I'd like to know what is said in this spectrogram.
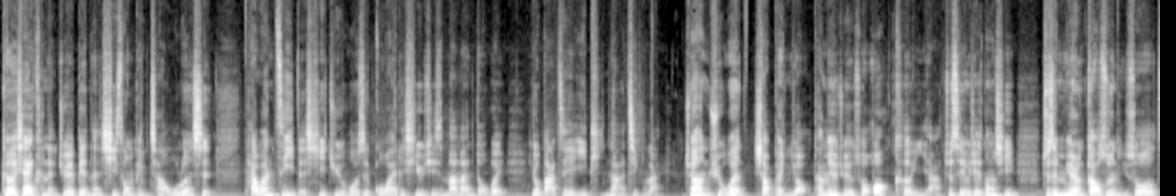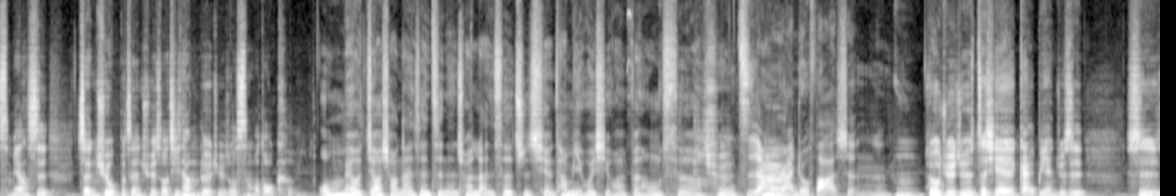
可是现在可能就会变成稀松平常。无论是台湾自己的戏剧，或是国外的戏剧，其实慢慢都会有把这些议题纳进来。就像你去问小朋友，他们就觉得说，哦，可以啊，就是有些东西，就是没有人告诉你说怎么样是正确或不正确的时候，其实他们都会觉得说什么都可以。我们没有叫小男生只能穿蓝色之前，他们也会喜欢粉红色啊。的确，嗯，自然而然就发生了。嗯，所以我觉得就是这些改变，就是是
